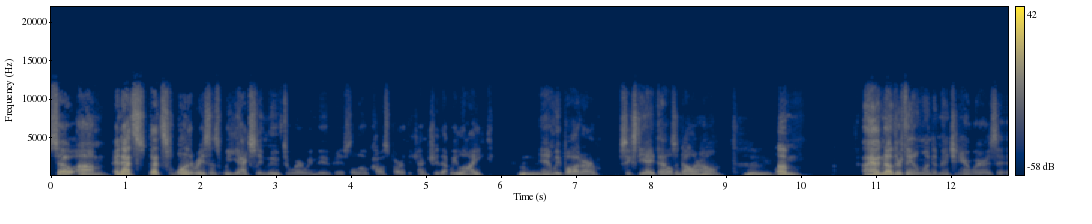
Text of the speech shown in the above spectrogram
So, um, and that's that's one of the reasons we actually moved to where we moved. It's a low cost part of the country that we like, mm. and we bought our sixty eight thousand dollar home. Mm. Um, I had another thing I wanted to mention here. Where is it?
